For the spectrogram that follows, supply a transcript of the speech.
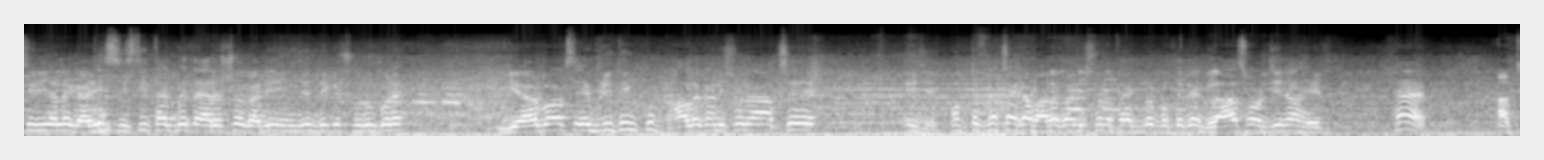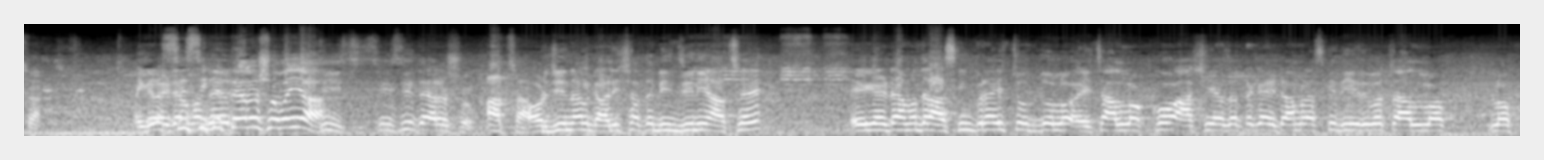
সিরিয়ালের গাড়ি সিসি থাকবে তেরোশো গাড়ির ইঞ্জিন থেকে শুরু করে। গিয়ার বক্স এভরিথিং খুব ভালো কন্ডিশনে আছে। এই যে প্রত্যেকটা চাকা ভালো কন্ডিশনে থাকবে প্রত্যেকটা গ্লাস অরিজিনাল হেড হ্যাঁ? আচ্ছা। তেরোশো ভাইয়া? সিসি তেরোশো। আচ্ছা। অরিজিনাল গাড়ির সাথে ইঞ্জিনই আছে। এই গাড়িটা আমাদের আস্কিং প্রাইস চোদ্দ এই চার লক্ষ আশি হাজার টাকা। এটা আমরা আজকে দিয়ে দেবো চার লক্ষ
